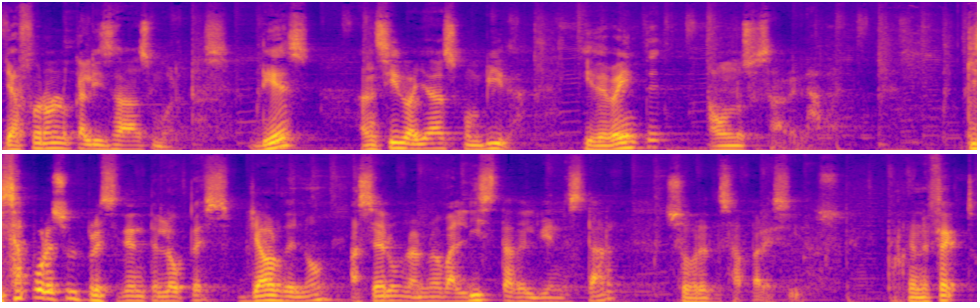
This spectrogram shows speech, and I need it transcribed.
ya fueron localizadas muertas. 10 han sido halladas con vida y de 20 aún no se sabe nada. Quizá por eso el presidente López ya ordenó hacer una nueva lista del bienestar sobre desaparecidos, porque en efecto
